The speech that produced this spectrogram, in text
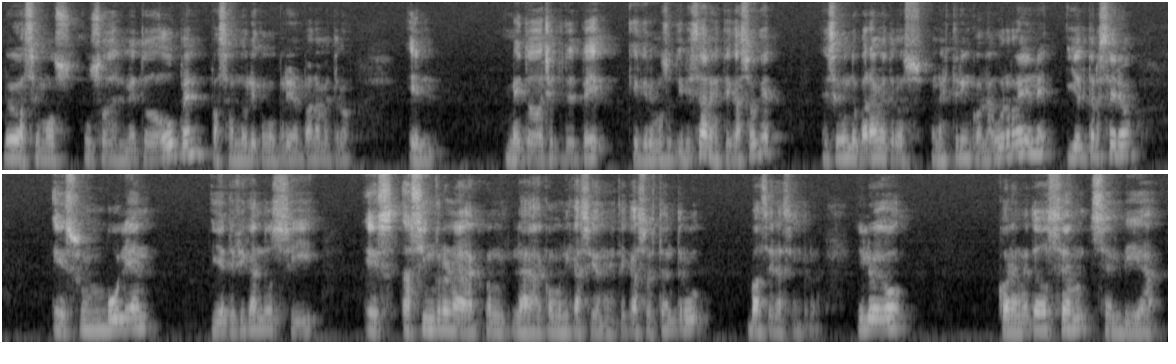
Luego hacemos uso del método open, pasándole como primer parámetro el método HTTP que queremos utilizar, en este caso get. El segundo parámetro es un string con la URL y el tercero es un boolean identificando si es asíncrona la, comunicación. En este caso está en true, va a ser asíncrona y luego con el método send se envía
